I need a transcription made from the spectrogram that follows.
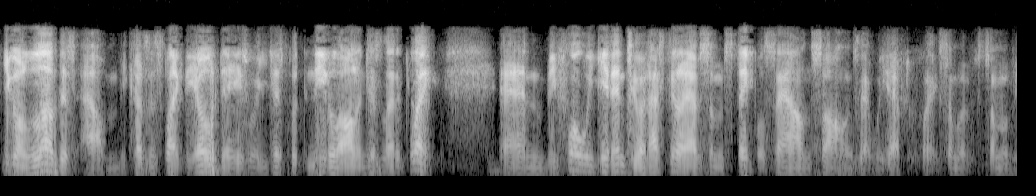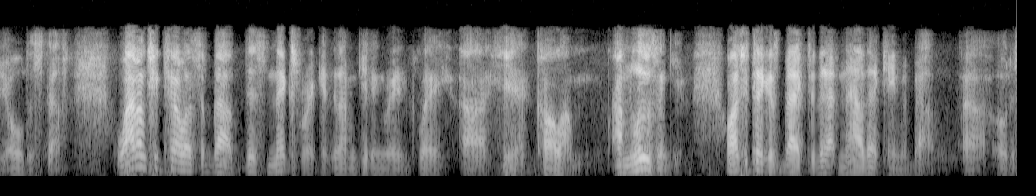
you're gonna love this album because it's like the old days where you just put the needle on and just let it play. And before we get into it, I still have some staple sound songs that we have to play, some of some of your older stuff. Why don't you tell us about this next record that I'm getting ready to play uh, here, called um, "I'm Losing You"? Why don't you take us back to that and how that came about, uh, Otis?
